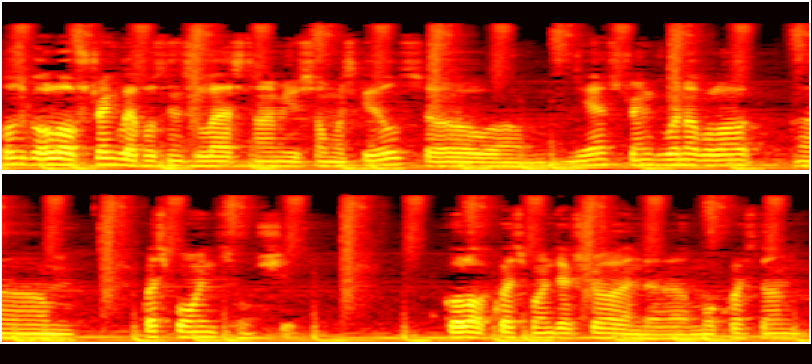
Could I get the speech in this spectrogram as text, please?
Also got a lot of strength levels since the last time you saw my skills. So um, yeah, strength went up a lot. Um, quest points. Oh shit got a lot of quest points extra and uh, more quests done.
